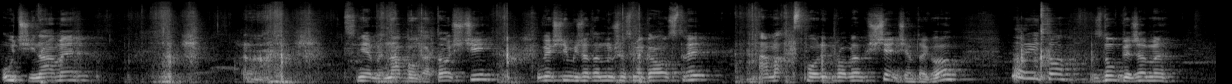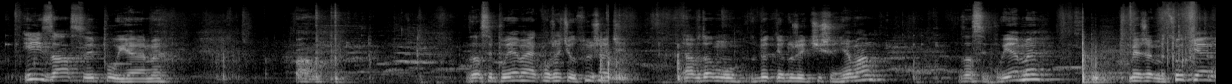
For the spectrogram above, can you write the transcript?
ucinamy. Tniemy na bogatości. Uwierzcie mi, że ten nóż jest mega ostry, a ma spory problem z cięciem tego. No i to znów bierzemy i zasypujemy. O. Zasypujemy, jak możecie usłyszeć. Ja w domu zbytnio dużej ciszy nie mam. Zasypujemy. Bierzemy cukier.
